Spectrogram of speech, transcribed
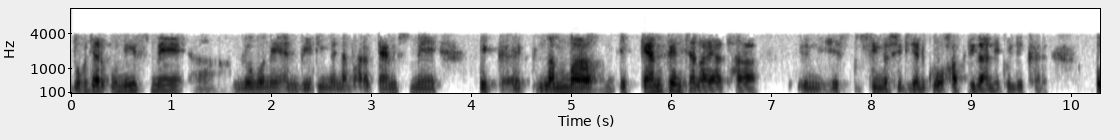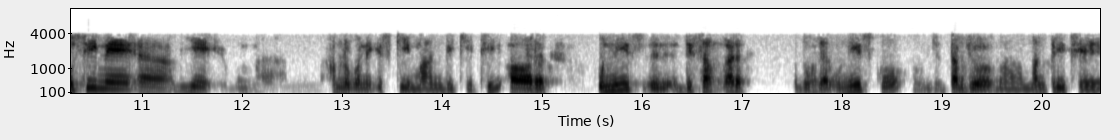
2019 में हम लोगों ने एनबीटी में नभारत टाइम्स में एक, एक लंबा एक कैंपेन चलाया था इस सीनियर सिटीजन को हक दिलाने को लेकर। उसी में ये, हम लोगों ने इसकी मांग भी की थी और 19 दिसंबर 2019 को तब जो मंत्री थे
